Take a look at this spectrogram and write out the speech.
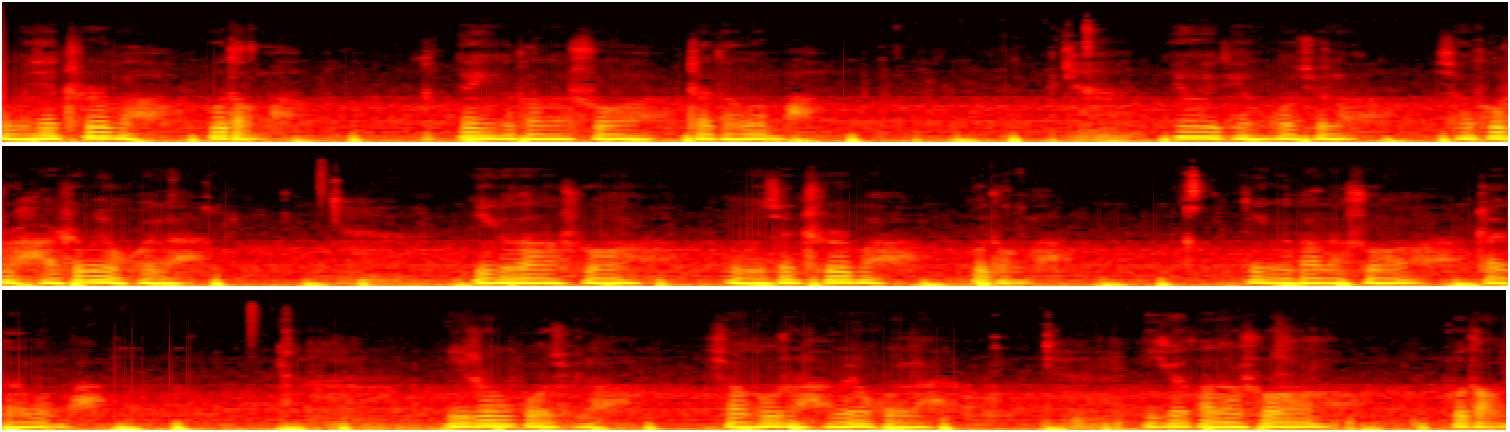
我们先吃吧，不等了。”另一个大的说：“再等等吧。”又一天过去了，小兔子还是没有回来。一个大的说：“我们先吃吧，不等了。”另一个大大说：“再等等吧。”一周过去了，小兔子还没有回来。一个大大说：“不等了，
